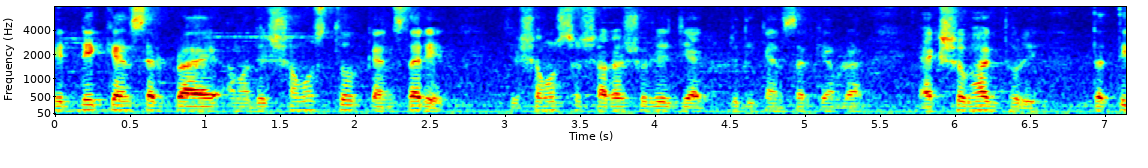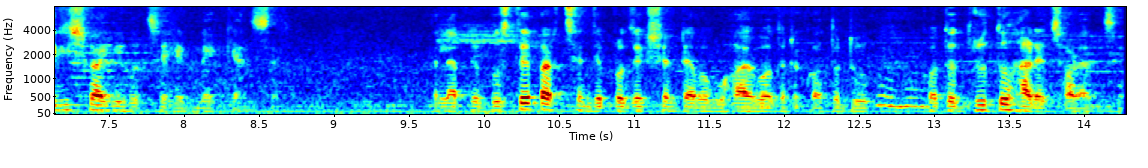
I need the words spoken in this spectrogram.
হেডনেক ক্যান্সার প্রায় আমাদের সমস্ত ক্যান্সারের যে সমস্ত সারা শরীরের যে এক- যদি ক্যান্সারকে আমরা একশো ভাগ ধরি তার তিরিশ ভাগই হচ্ছে হেডনেক ক্যান্সার তাহলে আপনি বুঝতে পারছেন যে প্রজেকশনটা এবং ভয়াবহতাটা কতটুকু কত দ্রুত হারে ছড়াচ্ছে।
